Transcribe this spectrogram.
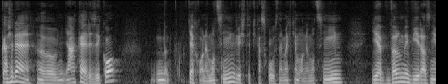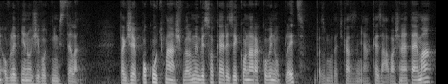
Každé uh, nějaké riziko těch onemocnění, když teďka sklouzneme k těm onemocněním, je velmi výrazně ovlivněno životním stylem. Takže pokud máš velmi vysoké riziko na rakovinu plic, vezmu teďka nějaké závažné téma,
